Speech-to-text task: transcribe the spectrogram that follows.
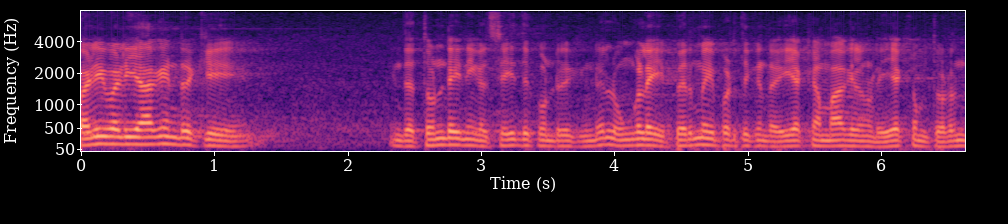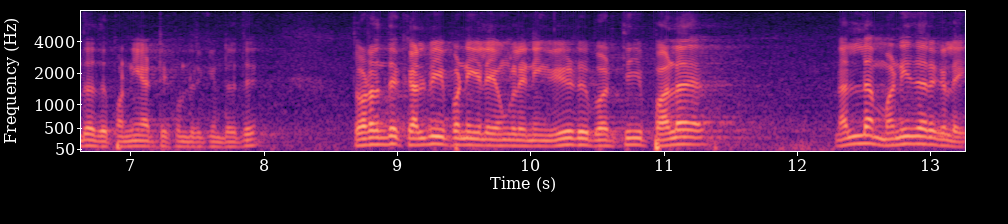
வழி வழியாக இன்றைக்கு இந்த தொண்டை நீங்கள் செய்து கொண்டிருக்கின்றீர்கள். உங்களை பெருமைப்படுத்துகின்ற இயக்கமாக எங்களுடைய இயக்கம் தொடர்ந்து அது பணியாற்றி கொண்டிருக்கின்றது. தொடர்ந்து கல்வி பணிகளை உங்களை நீங்கள் ஈடுபடுத்தி பல நல்ல மனிதர்களை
